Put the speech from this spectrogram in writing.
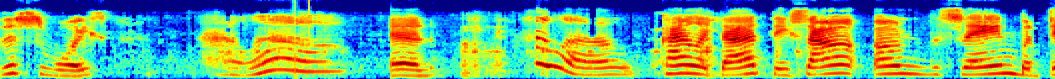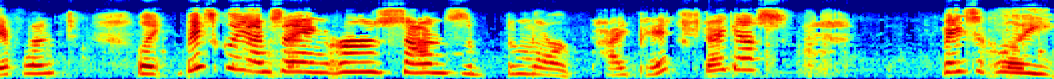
this voice, hello and hello, kind of like that. They sound um the same but different. Like basically, I'm saying hers sounds a bit more high pitched, I guess. Basically,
